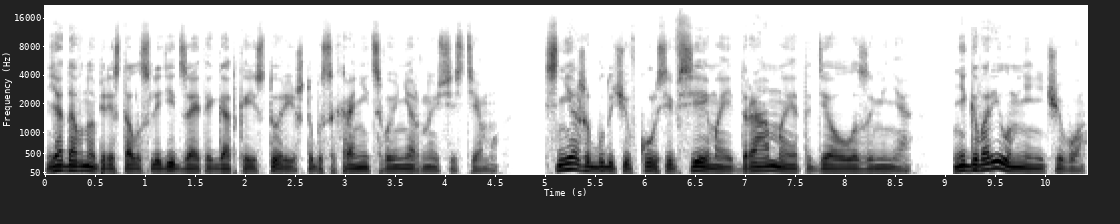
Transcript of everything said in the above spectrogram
Я давно перестала следить за этой гадкой историей, чтобы сохранить свою нервную систему. Снежа, будучи в курсе всей моей драмы, это делала за меня. Не говорила мне ничего,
